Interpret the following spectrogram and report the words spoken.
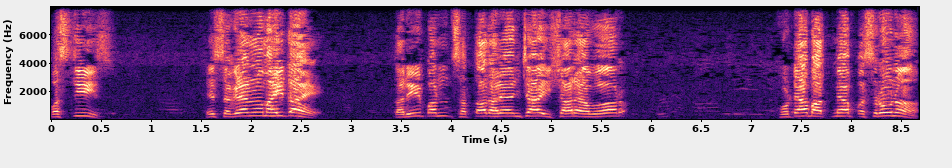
पस्तीस. हे सगळ्यांना माहीत आहे. तरी पण सत्ताधाऱ्यांच्या इशाऱ्यावर खोट्या बातम्या पसरवणं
